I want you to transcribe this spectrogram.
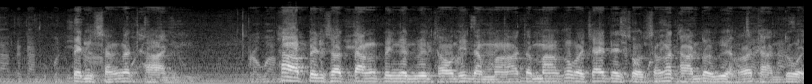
การประกันบุคคลที่เป็นสังฆทานเพราะว่าถ้าเป็นสตังค์เป็นเงินเป็นทองที่นำมาอาตมาก็ไปใช้ในส่วนสังฆทานด้วยวิหารทานด้วย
